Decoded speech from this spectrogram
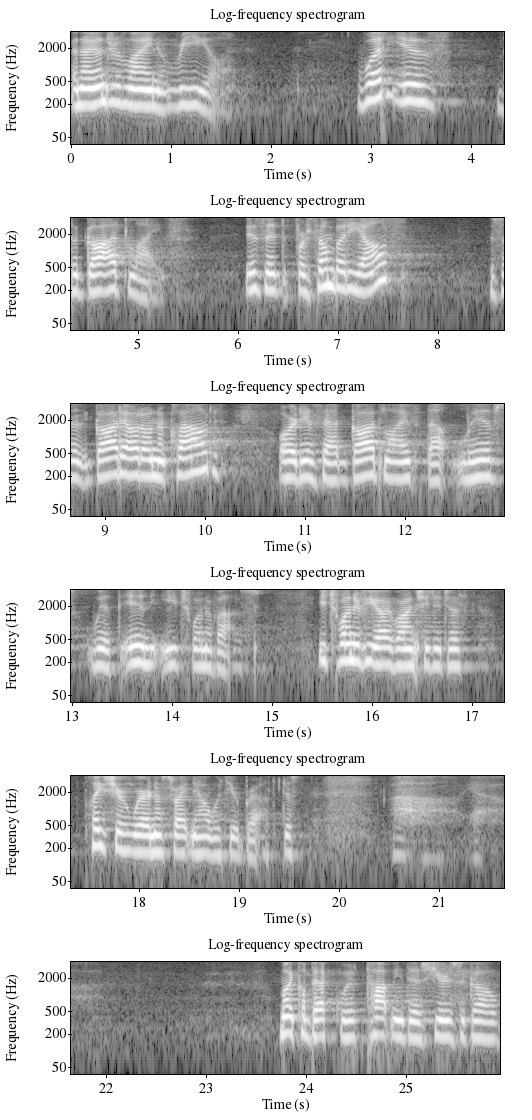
And I underline real. What is the God life? Is it for somebody else? Is it God out on a cloud? Or it is that God life that lives within each one of us. Each one of you, I want you to just place your awareness right now with your breath. Just, ah, yeah. Michael Beckwith taught me this years ago.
